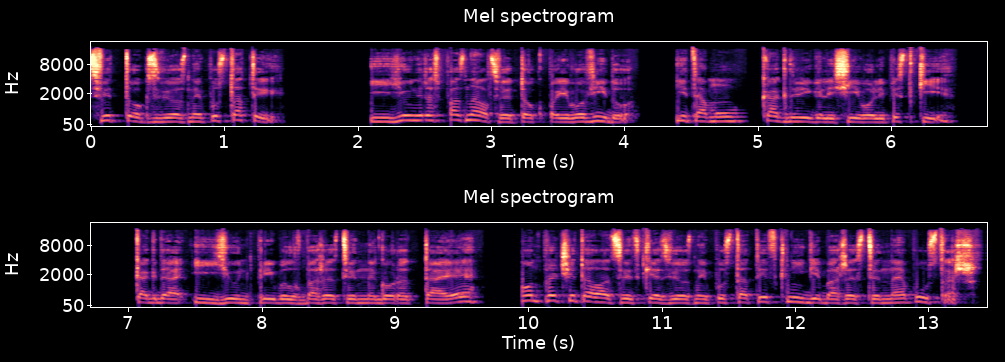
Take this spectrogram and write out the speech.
Цветок звездной пустоты. Июнь распознал цветок по его виду и тому, как двигались его лепестки. Когда Июнь прибыл в божественный город Таэ, он прочитал о цветке звездной пустоты в книге «Божественная пустошь».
